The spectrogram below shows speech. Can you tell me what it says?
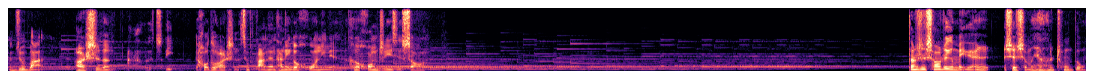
我就把二十的一好多二十的就放在他那个火里面，和黄纸一起烧了。当时烧这个美元是什么样的冲动？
